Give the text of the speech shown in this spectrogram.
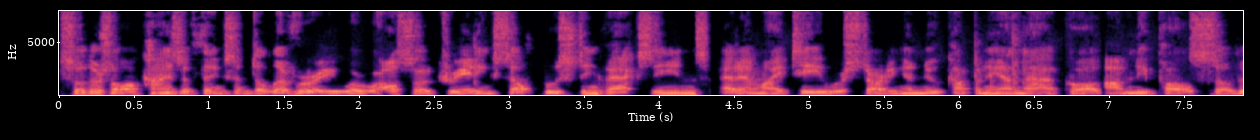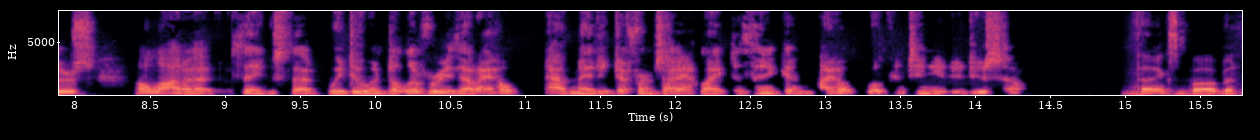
So there's all kinds of things in delivery. We're also creating self-boosting vaccines at MIT. We're starting a new company on that called Omnipulse. So there's a lot of things that we do in delivery that I hope have made a difference. I like to think, and I hope we'll continue to do so. Thanks, Bob. And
